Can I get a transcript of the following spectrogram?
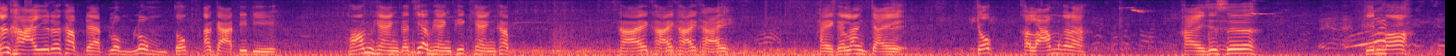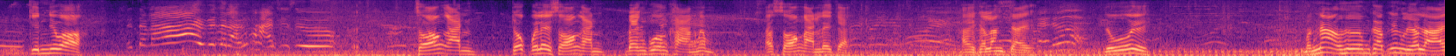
ยังขายอยู่ด้วยครับ แดดลมลมตกอากาศดีๆหอมแห้งกระเทียมแห้งพริกแห้งครับ ขายขายขายขายให้กำลังใจ จกขาวหลามกันนะให้ซื้อๆกินบ่กินอยู่บ่ไปตลาดไปตลาดลูกหาซื้อสองอัน จกไปเลยสองอัน แบ่งพวงขางน้ำเอาสองอันเลยจ้ะให้กำลังใจดูยบังหน้าวเฮิมครับยังเหลือหลาย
